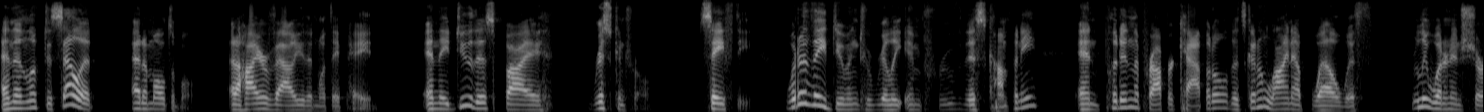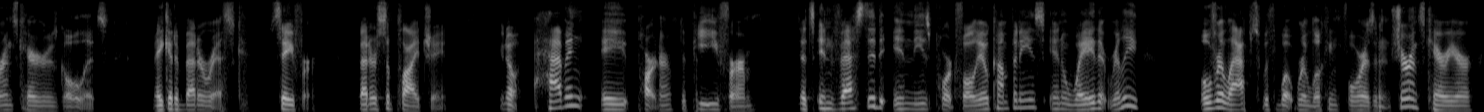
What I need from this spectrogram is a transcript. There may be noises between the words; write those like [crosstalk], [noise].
and then look to sell it at a multiple, at a higher value than what they paid. And they do this by risk control, safety. What are they doing to really improve this company and put in the proper capital that's going to line up well with really what an insurance carrier's goal is? Make it a better risk, safer, better supply chain, you know, having a partner, the PE firm, that's invested in these portfolio companies in a way that really overlaps with what we're looking for as an insurance carrier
